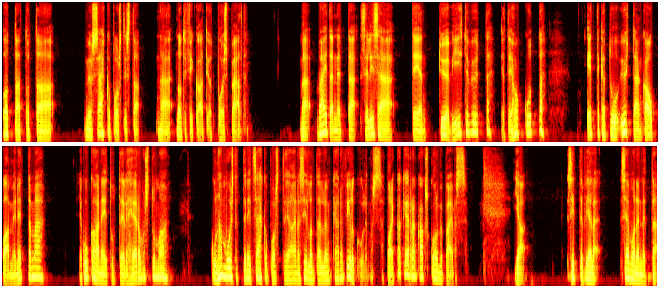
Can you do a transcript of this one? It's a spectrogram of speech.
ottaa tota, myös sähköpostista nämä notifikaatiot pois päältä. Mä väitän, että se lisää teidän työviihtyvyyttä ja tehokkuutta, ettekä tuu yhtään kauppaa menettämään ja kukaan ei tule teille hermostumaan, kunhan muistatte niitä sähköposteja aina silloin tällöin käydä vilkuilemassa, vaikka kerran kaksi-kolme päivässä. Ja sitten vielä semmoinen, että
